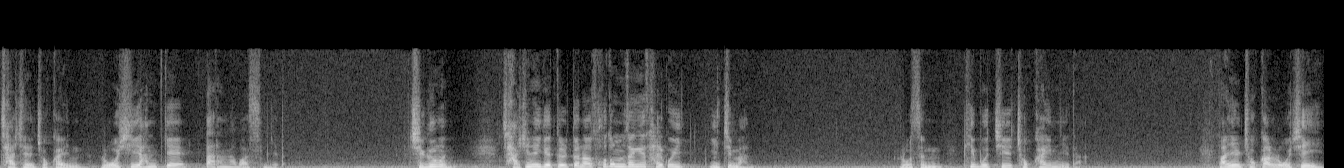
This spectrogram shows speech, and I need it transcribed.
자신의 조카인 롯이 함께 따라 나왔습니다. 지금은 자신의 곁을 떠나 소돔성에 살고 있, 지만 롯은 피부치 조카입니다. 만일 조카 롯이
